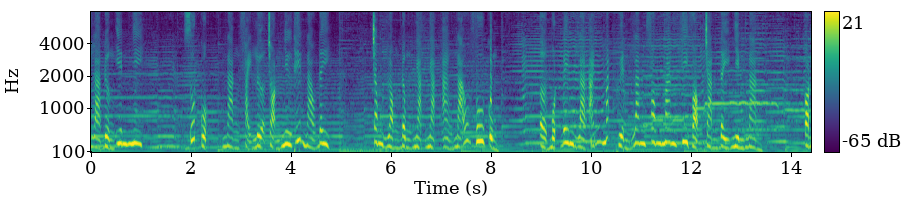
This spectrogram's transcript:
là đường yên nhi. Rốt cuộc nàng phải lựa chọn như thế nào đây? Trong lòng đồng nhạc nhạc ảo não vô cùng. Ở một bên là ánh mắt huyền lăng phong mang hy vọng tràn đầy nhìn nàng. Còn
